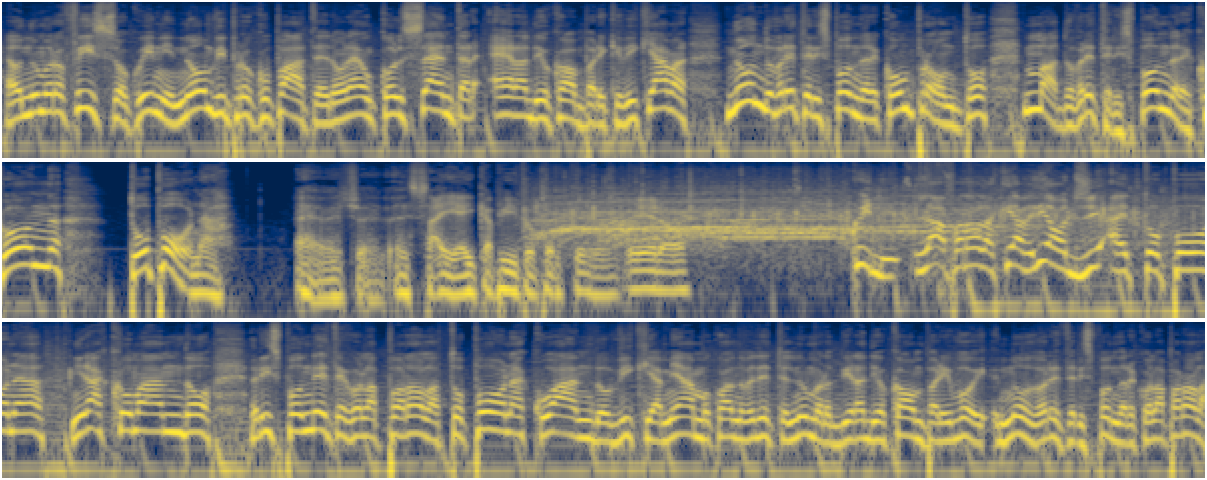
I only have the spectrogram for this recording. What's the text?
è un numero fisso, quindi non vi preoccupate, non è un call center, è Radio Company che vi chiama. Non dovrete rispondere con pronto, ma dovrete rispondere con Topona. Eh, cioè, eh, sai, hai capito perché, vero? Quindi la parola chiave di oggi è topona. Mi raccomando, rispondete con la parola topona quando vi chiamiamo, quando vedete il numero di Radio Company. Voi non dovrete rispondere con la parola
